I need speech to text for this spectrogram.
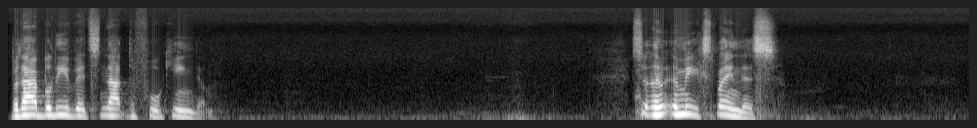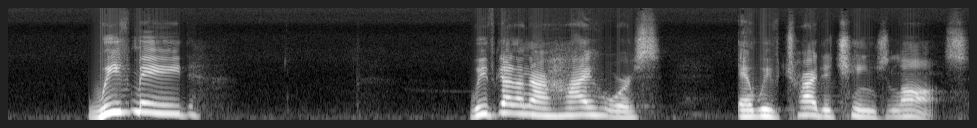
but I believe it's not the full kingdom. So let, me explain this. We've made, we've got on our high horse and we've tried to change laws.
